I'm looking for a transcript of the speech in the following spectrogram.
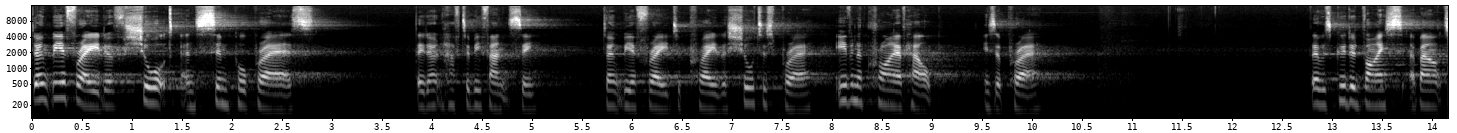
Don't be afraid of short and simple prayers. They don't have to be fancy. Don't be afraid to pray the shortest prayer. Even a cry of help is a prayer. There was good advice about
